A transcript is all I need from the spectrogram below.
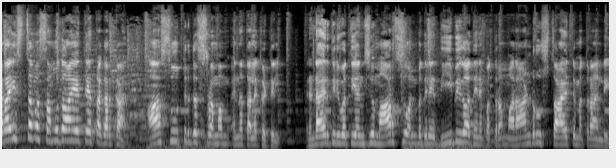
ക്രൈസ്തവ സമുദായത്തെ തകർക്കാൻ ആസൂത്രിത ശ്രമം എന്ന തലക്കെട്ടിൽ രണ്ടായിരത്തി ഇരുപത്തിയഞ്ച് മാർച്ച് ഒൻപതിലെ ദീപിക ദിനപത്രം മറാൻഡ്രൂസ് താഴത്തെ മെത്രാന്റെ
